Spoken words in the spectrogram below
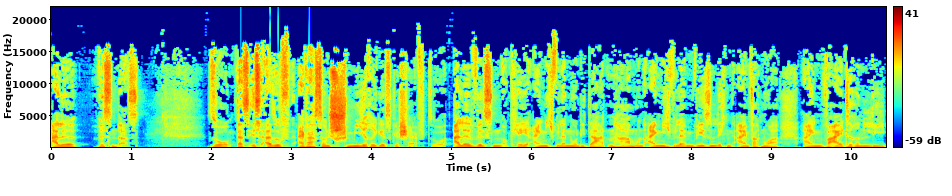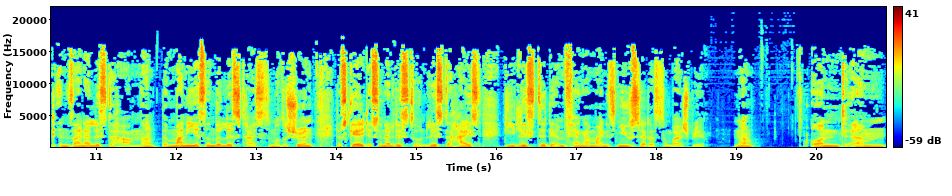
Alle wissen das. So, das ist also einfach so ein schmieriges Geschäft. So, alle wissen, okay, eigentlich will er nur die Daten haben und eigentlich will er im Wesentlichen einfach nur einen weiteren Lead in seiner Liste haben. Ne? The money is in the list heißt es immer so schön. Das Geld ist in der Liste und Liste heißt die Liste der Empfänger meines Newsletters zum Beispiel. Ne? Und ähm,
